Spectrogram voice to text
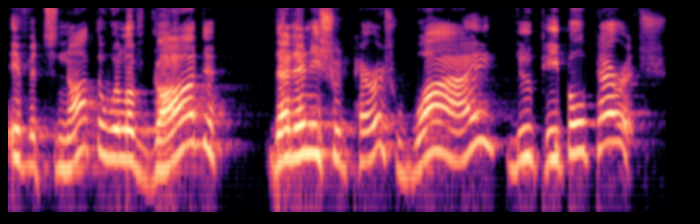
If it's not the will of God that any should perish, why do people perish?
